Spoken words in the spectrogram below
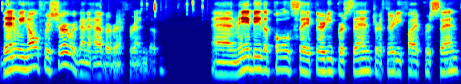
then we know for sure we're going to have a referendum. And maybe the polls say 30% or 35%,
